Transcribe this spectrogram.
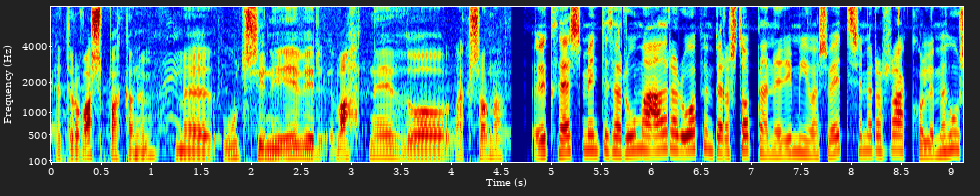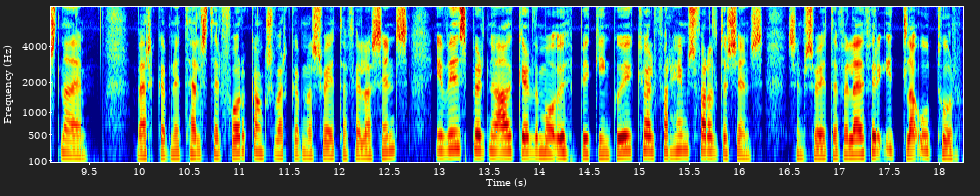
Þetta er á Vassbakkanum með útsýni yfir vatnið og lagsána. Auk þess myndi það rúma aðrar ofinbæra stopnarnir í Mývasveit sem er á rakkólu með húsnaði. Verkefni telst til forgangsverkefna sveitafélagsins í viðspyrnu aðgerðum og uppbyggingu í kjölfar heimsfaraldusins sem sveitafélagi fyrir illa útúr.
